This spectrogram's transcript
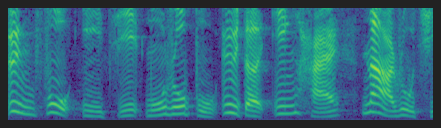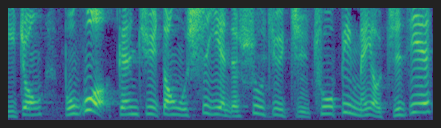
孕妇以及母乳哺育的婴孩纳入其中。不过，根据动物试验的数据指出，并没有直接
